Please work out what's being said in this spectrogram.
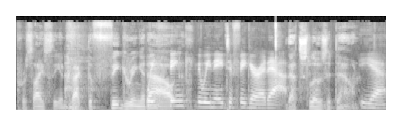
precisely. In fact, the figuring it out. We think that we need to figure it out. that slows it down. yeah.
